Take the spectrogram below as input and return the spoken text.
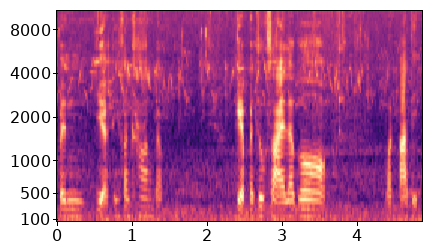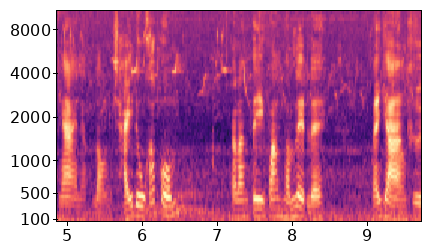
เป็นเหยื่อที่ค่อนข้างแบบ เก็บไปทุกไซส์แล้วก็วัดปลาติดง่ายนะครับ ลองใช้ดูครับผม การันตีความสำเร็จเลยและอย่างคือ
